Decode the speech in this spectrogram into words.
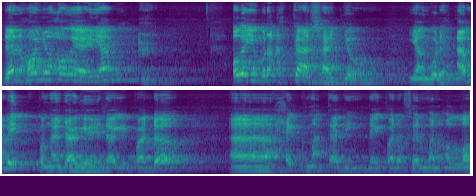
Dan hanya orang yang orang yang berakal saja yang boleh ambil pengajaran daripada uh, hikmat tadi daripada firman Allah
